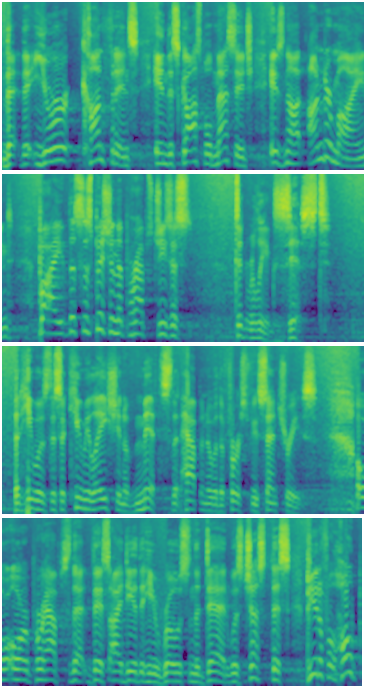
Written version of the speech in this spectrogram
That, that your confidence in this gospel message is not undermined by the suspicion that perhaps Jesus didn't really exist that he was this accumulation of myths that happened over the first few centuries. Or, or, perhaps that this idea that he rose from the dead was just this beautiful hope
